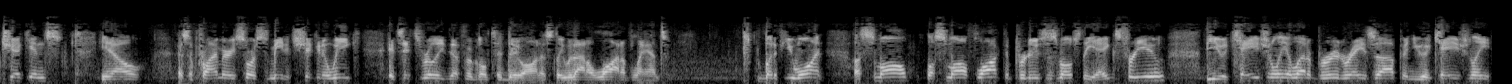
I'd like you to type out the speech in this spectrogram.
chickens, you know, as a primary source of meat, a chicken a week, it's it's really difficult to do, honestly, without a lot of land. But if you want a small a small flock that produces mostly eggs for you, you occasionally let a brood raise up, and you occasionally,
